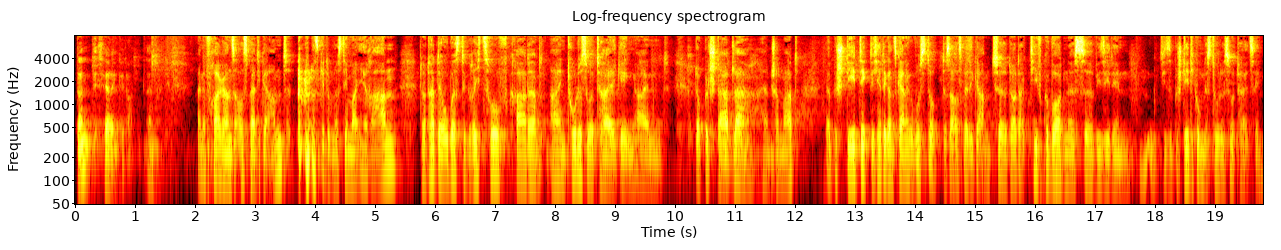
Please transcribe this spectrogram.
Dann ist Herr Rinke da. Einmal. Eine Frage ans Auswärtige Amt. Es geht um das Thema Iran. Dort hat der oberste Gerichtshof gerade ein Todesurteil gegen einen Doppelstaatler, Herrn Schamat, äh, bestätigt. Ich hätte ganz gerne gewusst, ob das Auswärtige Amt äh, dort aktiv geworden ist, äh, wie Sie den, diese Bestätigung des Todesurteils sehen.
